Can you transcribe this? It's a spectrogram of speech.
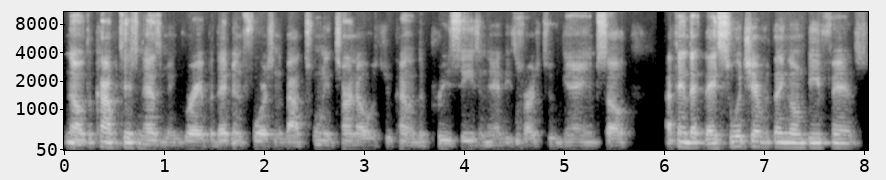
No, the competition hasn't been great, but they've been forcing about 20 turnovers through kind of the preseason and these first two games. So I think that they switch everything on defense.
